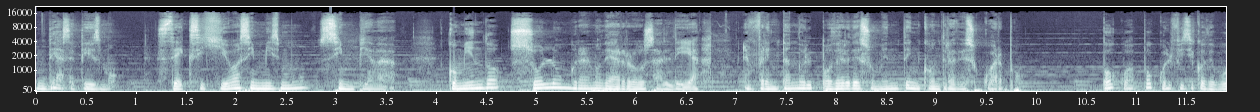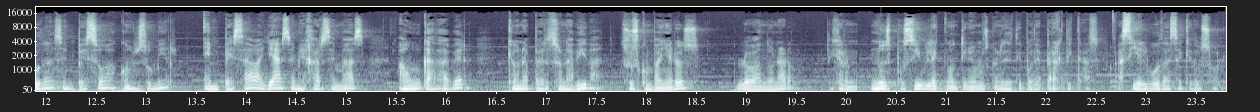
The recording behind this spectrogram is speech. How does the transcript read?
de ascetismo se exigió a sí mismo sin piedad, comiendo solo un grano de arroz al día, enfrentando el poder de su mente en contra de su cuerpo. Poco a poco el físico de Buda se empezó a consumir, empezaba ya a asemejarse más a un cadáver que a una persona viva. Sus compañeros lo abandonaron, dijeron, no es posible que continuemos con este tipo de prácticas. Así el Buda se quedó solo.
